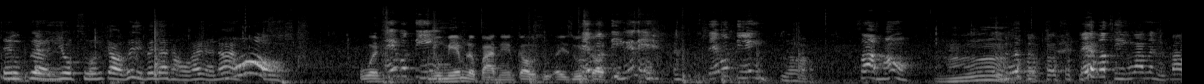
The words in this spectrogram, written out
เป็นเสือยุคศูนย์เก่าคือสิเป็นตาเถากันกันเนาะโอ้โอ้ยไอ้บติงดูเมมเหลือปานนี้เก่าศูนย์ไอ้ศูนย์เอ้บเก่าติงนี่นี่เอ้บติงซ้อมเฮา อืมเอ้บติงว่ามันเป่า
